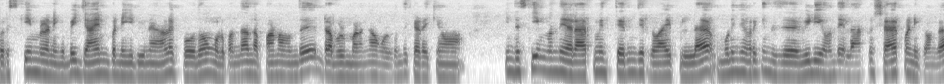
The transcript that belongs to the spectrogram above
ஒரு ஸ்கீமில் நீங்கள் போய் ஜாயின் பண்ணிக்கிட்டீங்கனாலே போதும். உங்களுக்கு வந்து அந்த பணம் வந்து டபுள் மடங்காக உங்களுக்கு வந்து கிடைக்கும். இந்த ஸ்கீம் வந்து எல்லாருக்குமே தெரிஞ்சிருக்க வாய்ப்பு இல்லை. முடிஞ்ச வரைக்கும் இந்த வீடியோ வந்து எல்லாருக்கும் ஷேர் பண்ணிக்கோங்க.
